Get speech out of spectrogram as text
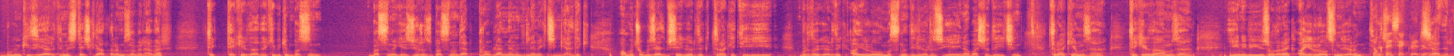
bugünkü ziyaretimiz teşkilatlarımızla beraber Te- Tekirdağ'daki bütün basın basını geziyoruz. Basının der, problemlerini dinlemek için geldik. Ama çok güzel bir şey gördük. Trakya TV'yi burada gördük. Hayırlı olmasını diliyoruz yayına başladığı için. Trakya'mıza, Tekirdağ'ımıza yeni bir yüz olarak hayırlı olsun diyorum. Çok Teş- teşekkür ediyoruz. Rica ederim.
